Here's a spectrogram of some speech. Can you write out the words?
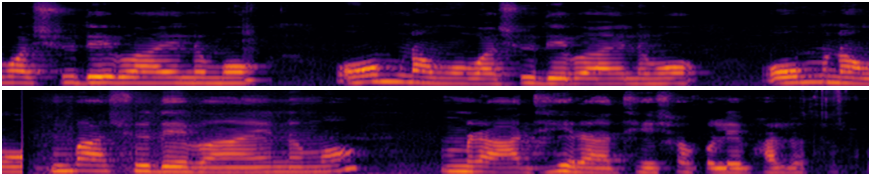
বাসুদেবায় নম। ওম নমো বাসুদেবায় নমো ওম নমো বাসুদেবায় নমো। রাধে রাধে সকলে ভালো থাকুন।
